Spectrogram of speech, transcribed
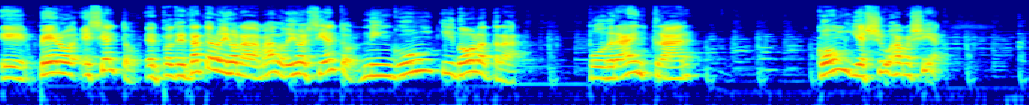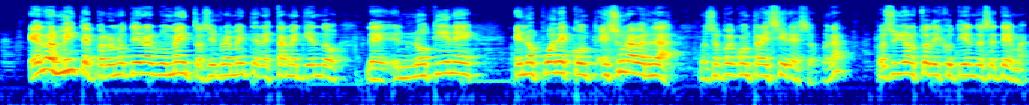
eh, pero es cierto, el protestante no dijo nada malo, dijo es cierto, ningún idólatra podrá entrar con Yeshua HaMashiach. Él lo admite, pero no tiene argumento, simplemente le está metiendo, no tiene, él no puede, es una verdad, no se puede contradecir eso, ¿verdad? Por eso yo no estoy discutiendo ese tema.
